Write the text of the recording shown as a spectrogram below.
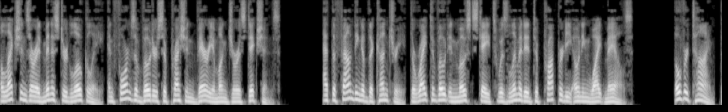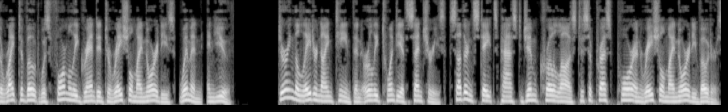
elections are administered locally, and forms of voter suppression vary among jurisdictions. At the founding of the country, the right to vote in most states was limited to property-owning white males. Over time, the right to vote was formally granted to racial minorities, women, and youth. During the later 19th and early 20th centuries, Southern states passed Jim Crow laws to suppress poor and racial minority voters.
